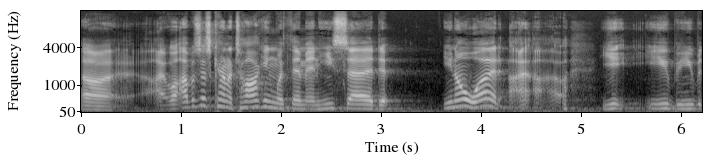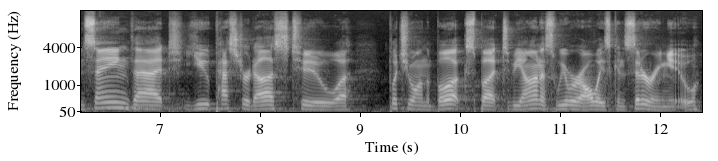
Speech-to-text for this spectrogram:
I, I was just kind of talking with him, and he said, "You know what? I, you, you you've been saying that you pestered us to." Uh, Put you on the books, but to be honest, we were always considering you.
